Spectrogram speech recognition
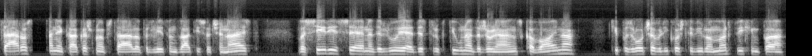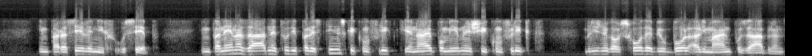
staro stanje, kakršno je obstajalo pred letom 2011. V Siriji se nadaljuje destruktivna državljanska vojna, ki povzroča veliko število mrtvih in pa, in pa razseljenih oseb. In pa ne na zadnje tudi palestinski konflikt, ki je najpomembnejši konflikt Bližnjega vzhoda je bil bolj ali manj pozabljen.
